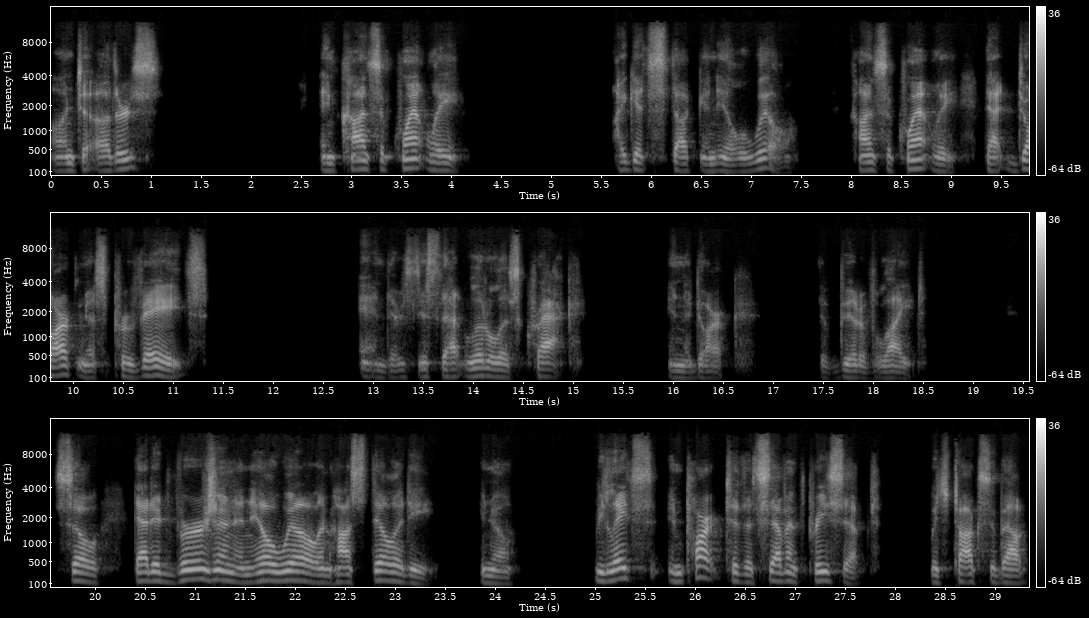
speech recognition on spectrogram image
onto others. And consequently, I get stuck in ill will. Consequently, that darkness pervades and there's just that littlest crack in the dark, the bit of light. So that aversion and ill will and hostility, you know, relates in part to the seventh precept, which talks about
